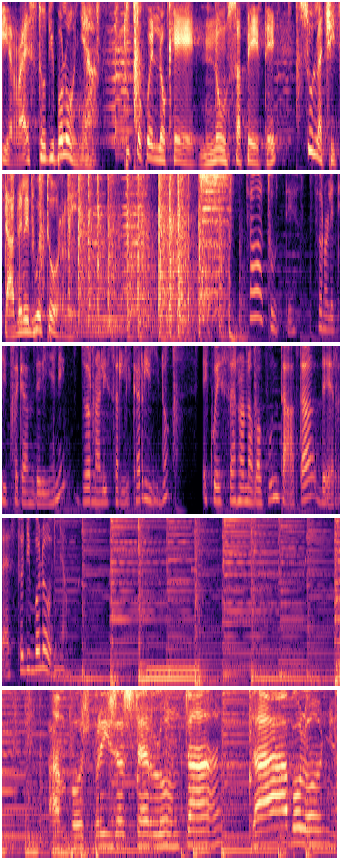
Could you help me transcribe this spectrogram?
Il resto di Bologna. Tutto quello che non sapete sulla città delle due torri. Ciao a tutti, sono Letizia Gamberini, giornalista del Carlino e questa è una nuova puntata del resto di Bologna. Un po' sbrisa ster lontano da Bologna,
